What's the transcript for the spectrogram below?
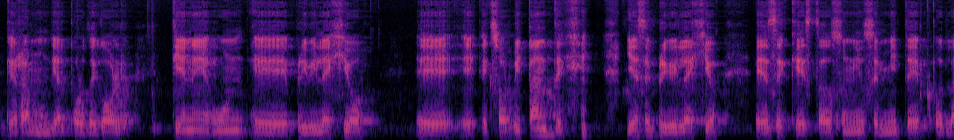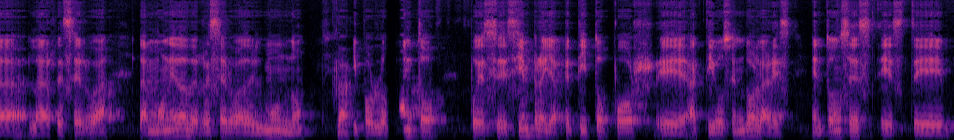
Guerra Mundial por De Gaulle, tiene un eh, privilegio exorbitante. Y ese privilegio es de que Estados Unidos emite pues, la, la reserva, la moneda de reserva del mundo. Y por lo tanto pues siempre hay apetito por activos en dólares. Entonces, este,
